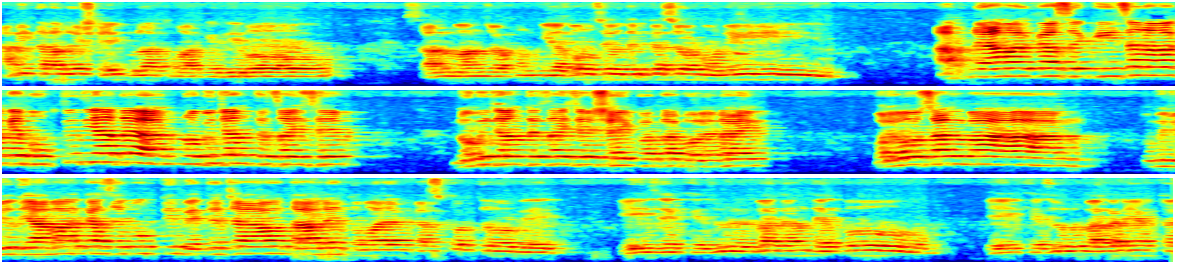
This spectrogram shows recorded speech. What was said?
আমি তাহলে সেইগুলা তোমাকে দিব। সালমান যখন গিয়া বলছে ওদের কাছে মনি আপনি আমার কাছে কি চান? আমাকে মুক্তি দিয়া দেন। নবী জানতে চাইছে। নবী জানতে চাইছে, সেই কথা বলে নাই। বলে, ও সালমান, তুমি যদি আমার কাছে মুক্তি পেতে চাও, তাহলে তোমার এক কাজ করতে হবে। এই যে খেজুরের বাগান, দেখো এই খেজুর বাগানে একটা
